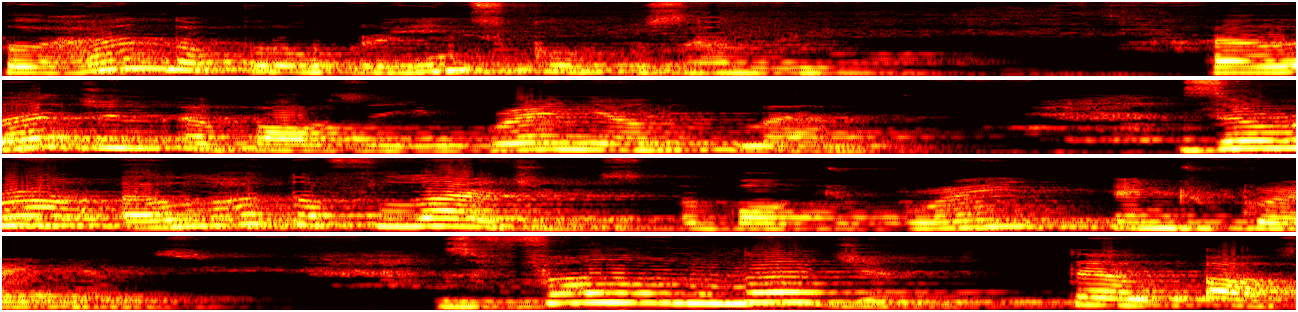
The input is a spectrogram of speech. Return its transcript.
Легенда про українську землю. A legend about the Ukrainian land. There are a lot of legends about Ukraine and Ukrainians. The following legend tell us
